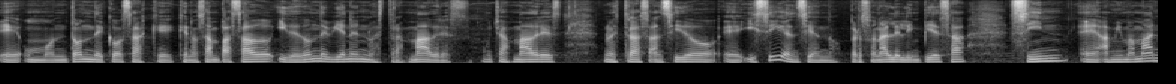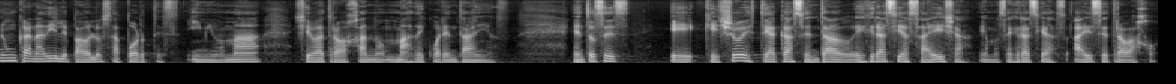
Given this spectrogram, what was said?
eh, un montón de cosas que, nos han pasado y de dónde vienen nuestras madres. Muchas madres nuestras han sido eh, y siguen siendo personal de limpieza sin... Eh, a mi mamá nunca nadie le pagó los aportes y mi mamá lleva trabajando más de 40 años. Entonces, que yo esté acá sentado es gracias a ella, digamos, es gracias a ese trabajo.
